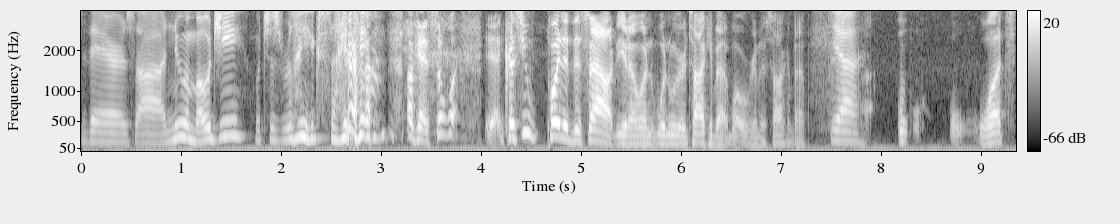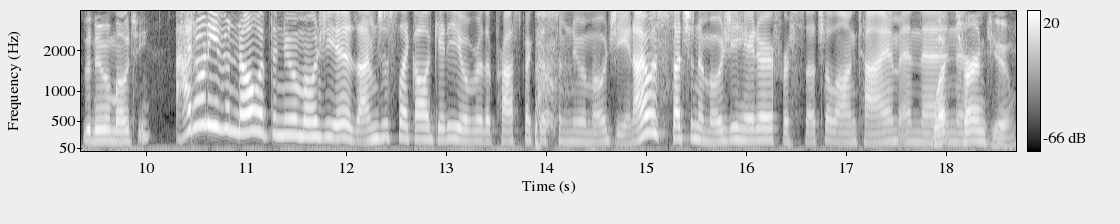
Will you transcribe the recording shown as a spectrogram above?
There's uh, new emoji, which is really exciting. Okay, so what? Because you pointed this out, you know, when, when we were talking about what we're going to talk about. yeah. W- What's the new emoji? I don't even know what the new emoji is. I'm just like all giddy over the prospect of some new emoji. And I was such an emoji hater for such a long time. And then what turned you?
